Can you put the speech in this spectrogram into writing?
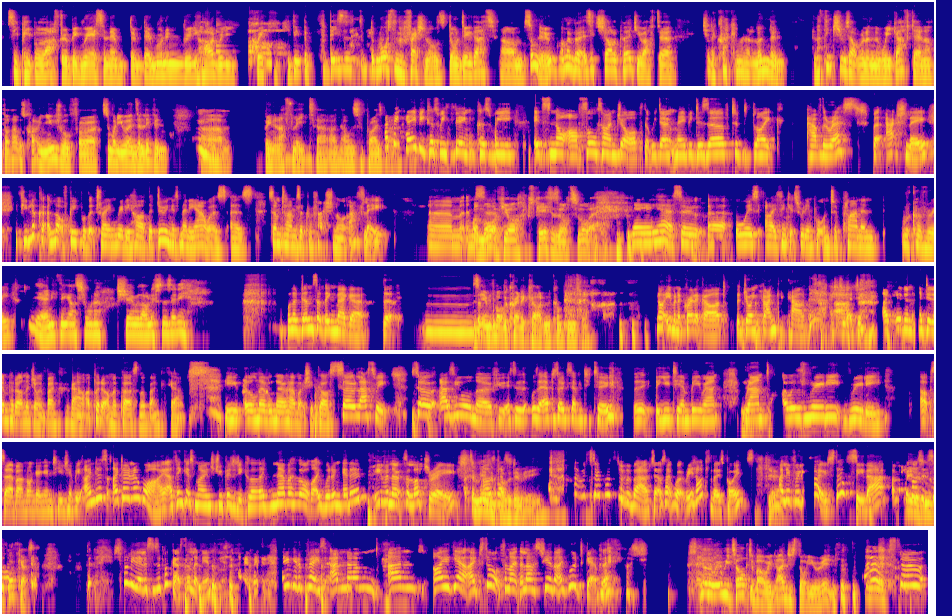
see people after a big race and they're they're, they're running really hard, really quick. You think the these the, the, most of the professionals don't do that. Um, some do. I remember, is it Charlotte Purdue after she had a cracking run at London, and I think she was out running the week after, and I thought that was quite unusual for somebody who earns a living. Hmm. Um, being an athlete, uh, I, I, was surprised. I think maybe because we think because we it's not our full time job that we don't maybe deserve to like have the rest. But actually, if you look at a lot of people that train really hard, they're doing as many hours as sometimes a professional athlete. Um, and well, so, more if your pace is a lot slower. yeah, yeah, yeah. So uh, always, I think it's really important to plan and recovery. Yeah. Anything else you want to share with our listeners, Eddie? Well, I've done something mega that. Um, Does it involve a credit card and a computer? not even a credit card, the joint bank account. Actually, I, did, I didn't. I didn't put it on the joint bank account. I put it on my personal bank account. You, will never know how much it costs. So last week, so as you all know, if you it was it episode seventy two, the the UTMB rant yeah. rant. I was really, really upset about not getting into UTMB. I just I don't know why. I think it's my own stupidity because I never thought that I wouldn't get in, even though it's a lottery. That's amazing positivity. I was so positive about it. I was like, work really hard for those points. Yeah. I live really close. They'll see that. I mean, they listen to the podcast. Surely they listen to the podcast. They'll let me in. I didn't get a place, and um, and I yeah, I thought for like the last year that I would get a place. No, the way we talked about it, I just thought you were in. so,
